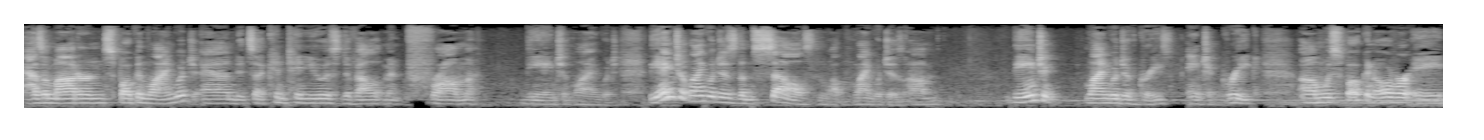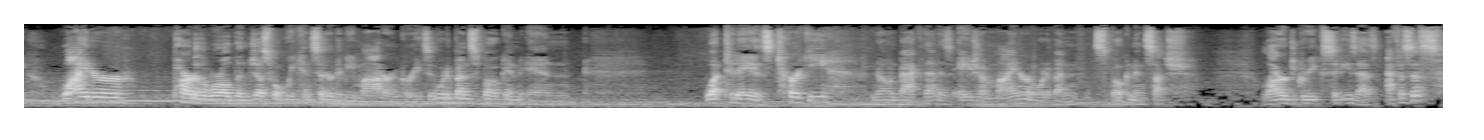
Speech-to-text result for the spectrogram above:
as a modern spoken language, and it's a continuous development from the ancient language. The ancient languages themselves, well, languages, um, the ancient language of Greece, ancient Greek, um, was spoken over a wider part of the world than just what we consider to be modern Greece. It would have been spoken in what today is Turkey, known back then as Asia Minor. It would have been spoken in such large Greek cities as Ephesus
